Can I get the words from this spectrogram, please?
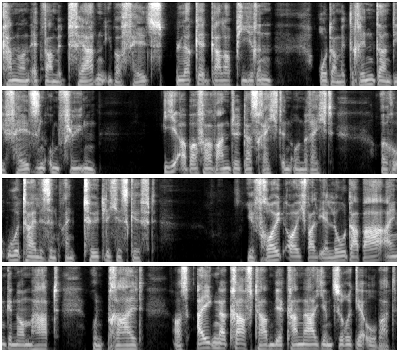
Kann man etwa mit Pferden über Felsblöcke galoppieren oder mit Rindern die Felsen umflügen? Ihr aber verwandelt das Recht in Unrecht. Eure Urteile sind ein tödliches Gift. Ihr freut euch, weil ihr Lodabar eingenommen habt und prahlt, aus eigener Kraft haben wir Kanalien zurückerobert.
